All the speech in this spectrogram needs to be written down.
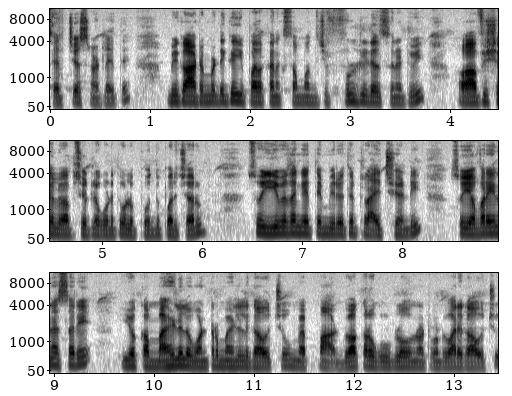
సెర్చ్ చేసినట్లయితే మీకు ఆటోమేటిక్గా ఈ పథకానికి సంబంధించి ఫుల్ డీటెయిల్స్ అనేటివి అఫీషియల్ వెబ్సైట్లో కూడా అయితే వాళ్ళు పొందుపరిచారు. సో ఈ విధంగా అయితే మీరైతే ట్రై చేయండి. సో ఎవరైనా సరే ఈ యొక్క మహిళలు ఒంటరి మహిళలు కావచ్చు మెప్ప డ్వాక్రా గ్రూప్లో ఉన్నటువంటి వారు కావచ్చు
